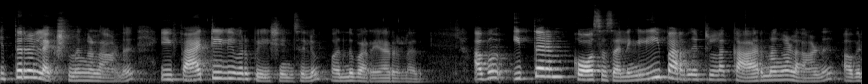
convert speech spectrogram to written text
ഇത്തരം ലക്ഷണങ്ങളാണ് ഈ ഫാറ്റി ലിവർ പേഷ്യൻസിലും വന്ന് പറയാറുള്ളത്. അപ്പം ഇത്തരം കോസസ് അല്ലെങ്കിൽ ഈ പറഞ്ഞിട്ടുള്ള കാരണങ്ങളാണ് അവർ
